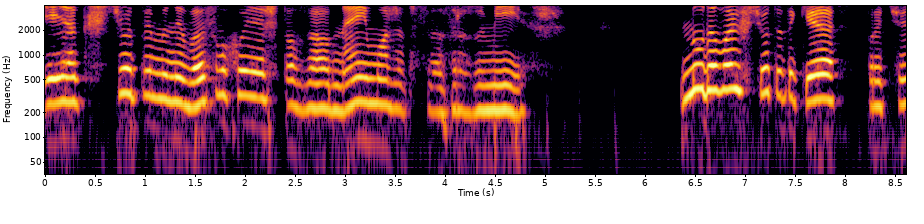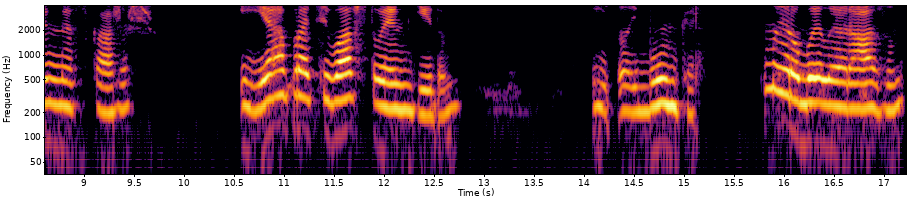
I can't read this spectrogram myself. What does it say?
І якщо ти мене вислухаєш, то за одне й може все зрозумієш. Ну, давай, що ти таке причинне скажеш. І я працював з твоїм дідом. І той бункер ми робили разом.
